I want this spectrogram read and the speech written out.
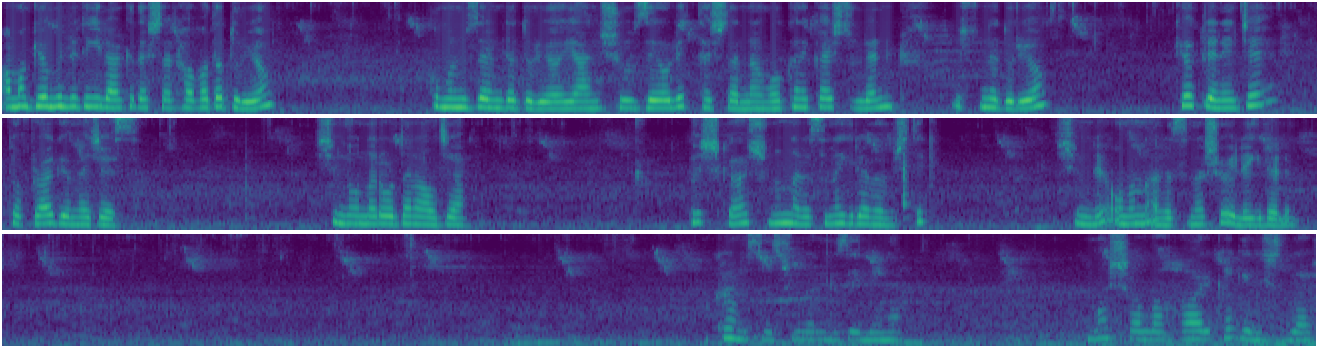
ama gömülü değil arkadaşlar. Havada duruyor. Kumun üzerinde duruyor. Yani şu zeolit taşlarının, volkanik türlerinin üstünde duruyor. Köklenince toprağa gömeceğiz. Şimdi onları oradan alacağım. Başka şunun arasına girememiştik. Şimdi onun arasına şöyle girelim. Bakar mısınız şunların güzelliğine? Maşallah harika geliştiler.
